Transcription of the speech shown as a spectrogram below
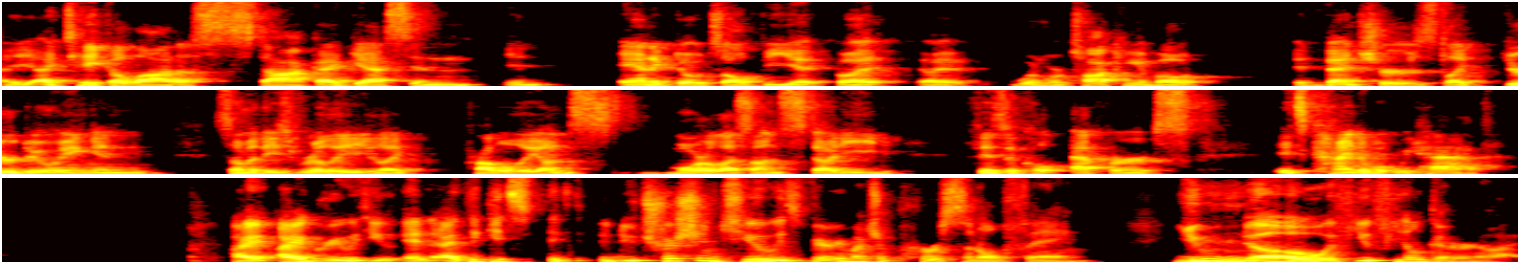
I, I take a lot of stock i guess in in anecdotes albeit but uh, when we're talking about adventures like you're doing and some of these really like probably uns, more or less unstudied physical efforts it's kind of what we have. I, I agree with you. And i think it's, it's nutrition too is very much a personal thing. You know if you feel good or not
